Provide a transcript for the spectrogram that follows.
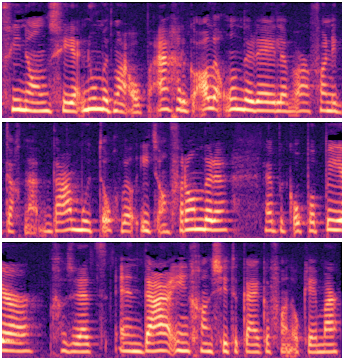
financiën, noem het maar op. Eigenlijk alle onderdelen waarvan ik dacht, nou daar moet toch wel iets aan veranderen, heb ik op papier gezet en daarin gaan zitten kijken van oké, maar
